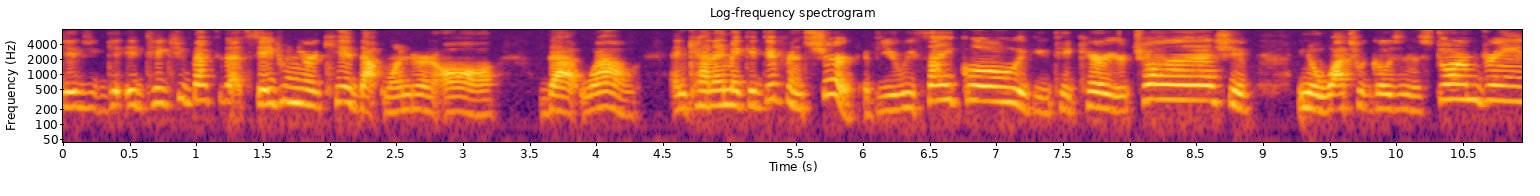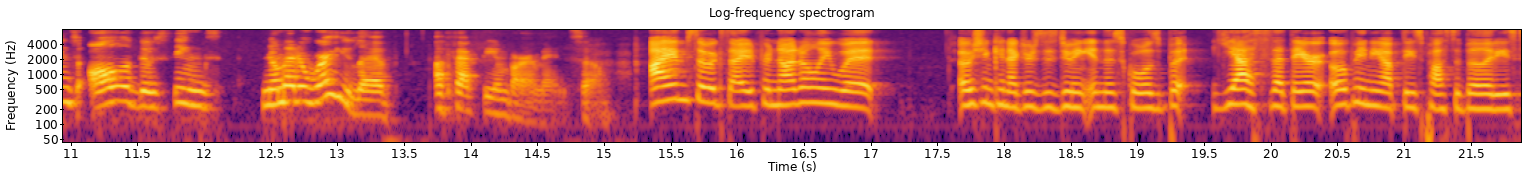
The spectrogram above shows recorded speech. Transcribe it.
gives you, it takes you back to that stage when you're a kid, that wonder and awe that wow. And can I make a difference? Sure. If you recycle, if you take care of your trash, if you know, watch what goes in the storm drains, all of those things, no matter where you live, affect the environment. So I am so excited for not only what Ocean Connectors is doing in the schools, but yes, that they are opening up these possibilities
